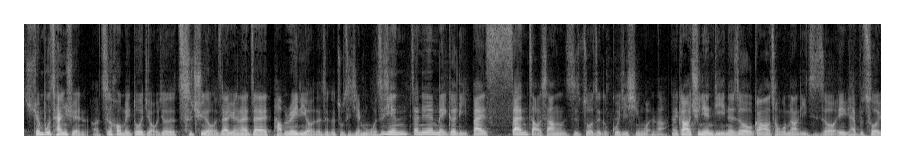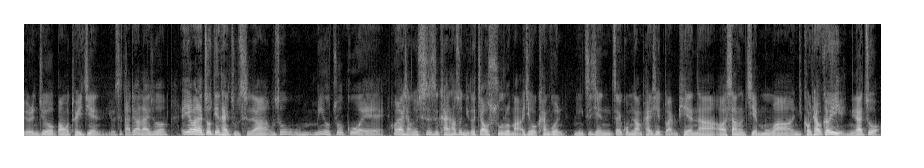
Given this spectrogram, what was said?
宣布参选啊之后没多久，我就辞去了我在原来在 Pub Radio 的这个主持节目。我之前在那边每个礼拜三早上是做这个国际新闻啦。那刚好去年底那时候，我刚好从国民党离职之后，诶，还不错，有人就帮我推荐。有一次打电话来说，诶，要不要来做电台主持啊？我说我没有做过诶。后来想说试试看，他说你都教书了嘛，而且我看过你之前在国民党拍一些短片呐，啊，上了节目啊，你口条可以，你来做。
